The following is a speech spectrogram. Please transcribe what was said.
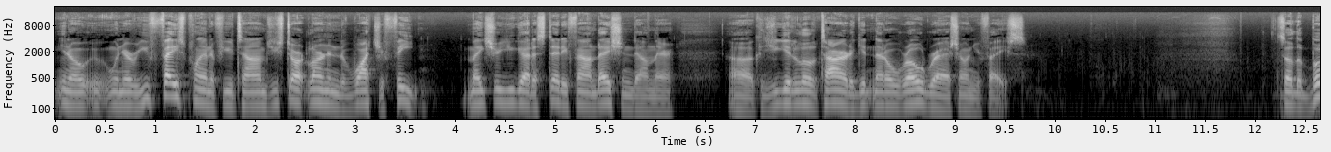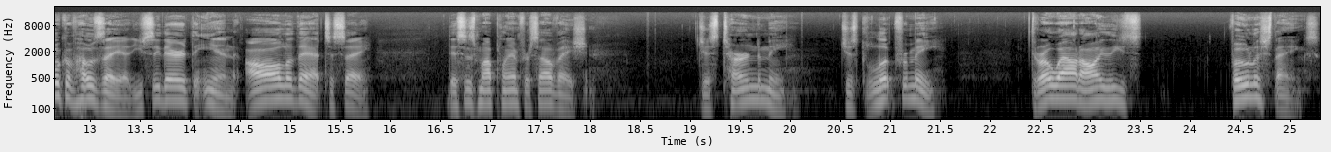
you know, whenever you face plant a few times, you start learning to watch your feet. Make sure you got a steady foundation down there because uh, you get a little tired of getting that old road rash on your face. So, the book of Hosea, you see there at the end, all of that to say, This is my plan for salvation. Just turn to me, just look for me. Throw out all these foolish things,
